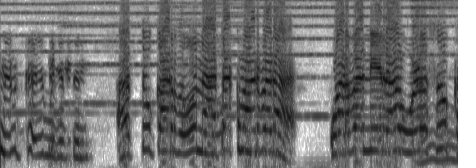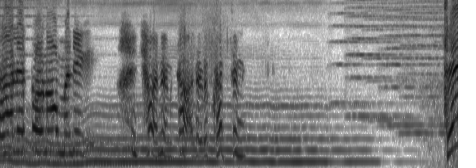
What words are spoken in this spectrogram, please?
ನಿನ್ ಕೈ ಮುಗಿತೀನಿ. ಹತ್ತು ಕರ್ದು ನಾಟಕ ಮಾಡ್ಬೇಡ. ಕೊಡದ ನೀರ ಉಳಸು ಖಾಲಿ ತೊಗೊಂಡು ಮನೆಗೆ. ಯಾವ ನನ್ ಕಾಲ್ ಹಿಡ್ಕೊತೀನಿ. ಛೇ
